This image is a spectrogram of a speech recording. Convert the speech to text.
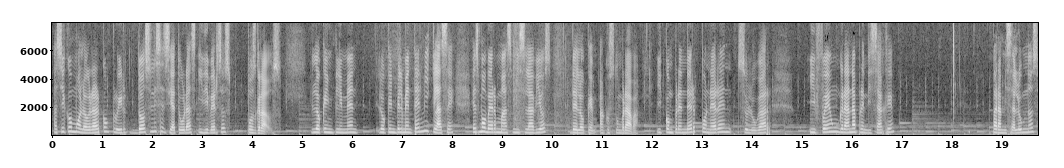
así como lograr concluir dos licenciaturas y diversos posgrados. Lo que, lo que implementé en mi clase es mover más mis labios de lo que acostumbraba y comprender poner en su lugar y fue un gran aprendizaje para mis alumnos,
